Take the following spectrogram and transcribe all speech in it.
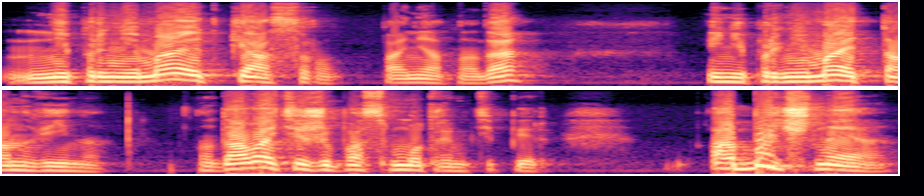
не принимает кясру. Понятно, да? и не принимает танвина. Но давайте же посмотрим теперь. Обычная,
